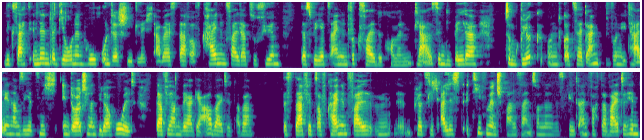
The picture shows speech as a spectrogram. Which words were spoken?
Wie gesagt, in den Regionen hoch unterschiedlich, aber es darf auf keinen Fall dazu führen, dass wir jetzt einen Rückfall bekommen. Klar sind die Bilder zum Glück und Gott sei Dank von Italien haben sie jetzt nicht in Deutschland wiederholt. Dafür haben wir ja gearbeitet, aber das darf jetzt auf keinen Fall äh, plötzlich alles tiefenentspannt sein, sondern es gilt einfach da weiterhin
